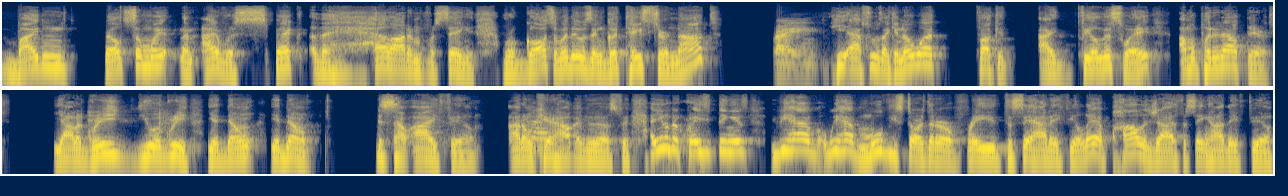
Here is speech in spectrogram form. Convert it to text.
Biden felt some way, and I respect the hell out of him for saying it, regardless of whether it was in good taste or not. Right. He absolutely was like, you know what? Fuck it. I feel this way. I'm gonna put it out there. Y'all agree? You agree. You don't? You don't. This is how I feel. I don't care how everyone else feels. And you know the crazy thing is, we have we have movie stars that are afraid to say how they feel. They apologize for saying how they feel.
